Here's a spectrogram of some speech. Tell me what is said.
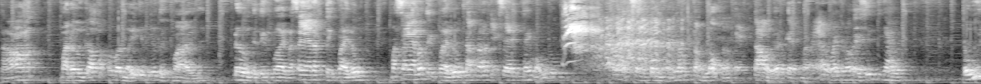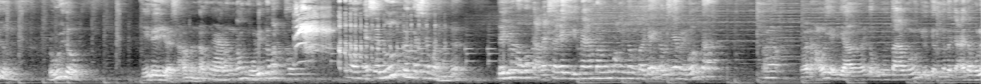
đó. Mà đường cao tốc ở bên Mỹ thì tuyệt vời đường thì tuyệt vời mà xe nó tuyệt vời luôn. Mà xe nó tuyệt vời luôn, đâm ra nó kẹt xe thấy mụ luôn. Có kẹt xe kinh khủng lắm, trong lốt nó kẹt, to rồi nó kẹt mà rẽ quay cái đó exit với nhau. Đuối luôn đuối luôn. Chỉ đi rồi sợ mình nóng ra nó nóng vô lít nó bắt thôi. Đúng không? Mẹ xe mướn nữa cái xe mình nữa đi nó đâu có cà bẹt xe ở Việt Nam đâu có không? Trong tờ giấy tự xe mày mướn đó. Đó rồi nó hỏi vậy giờ, ví dụ như tao muốn giữa chừng người ta chạy tao mua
